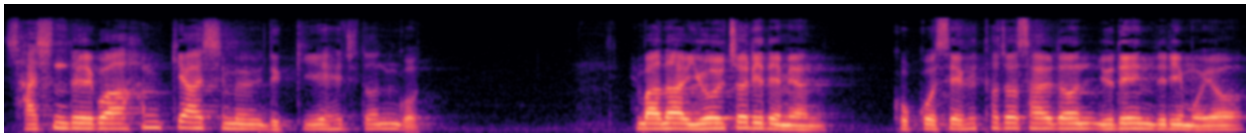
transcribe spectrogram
자신들과 함께 하심을 느끼게 해주던 곳. 해마다 6월절이 되면 곳곳에 흩어져 살던 유대인들이 모여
